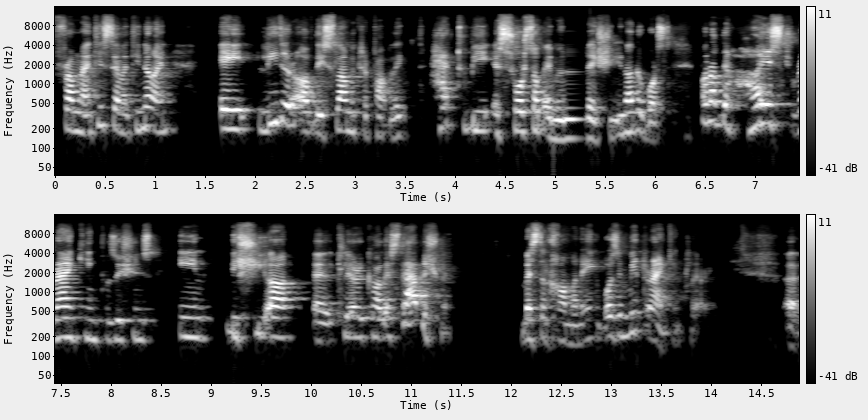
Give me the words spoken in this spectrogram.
from 1979, a leader of the Islamic Republic had to be a source of emulation. In other words, one of the highest ranking positions in the Shia uh, clerical establishment. Mr. Khamenei was a mid-ranking cleric. Uh,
